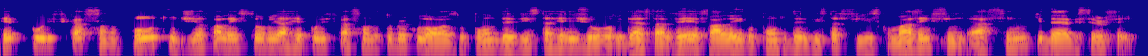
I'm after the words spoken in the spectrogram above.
repurificação. Outro dia falei sobre a repurificação da tuberculose do ponto de vista religioso e desta vez falei do ponto de vista físico, mas enfim, é assim que deve ser feito.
